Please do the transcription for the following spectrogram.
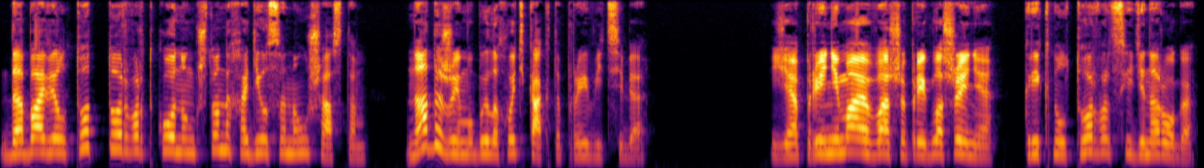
добавил тот Торвард Конунг, что находился на ушастом. Надо же ему было хоть как-то проявить себя. «Я принимаю ваше приглашение!» — крикнул Торвард с единорога.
